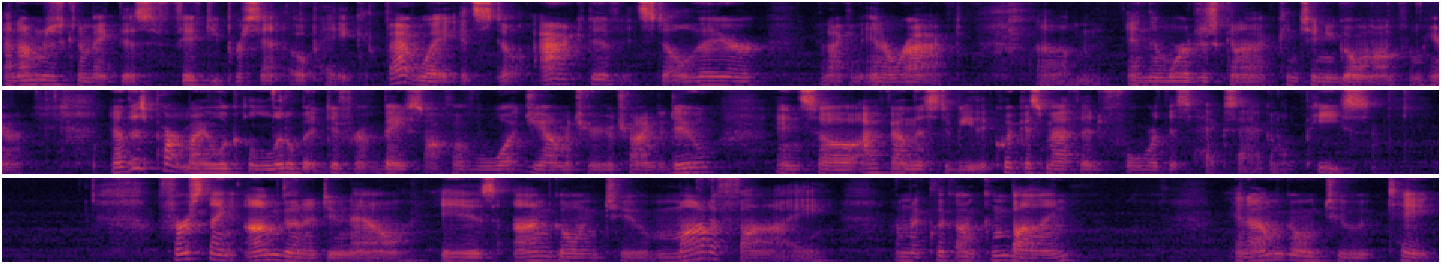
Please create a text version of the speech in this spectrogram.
and I'm just going to make this 50% opaque. That way it's still active, it's still there, and I can interact um, and then we're just going to continue going on from here. Now this part might look a little bit different based off of what geometry you're trying to do. And so I found this to be the quickest method for this hexagonal piece. First thing I'm going to do now is I'm going to modify, I'm going to click on combine, and I'm going to take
